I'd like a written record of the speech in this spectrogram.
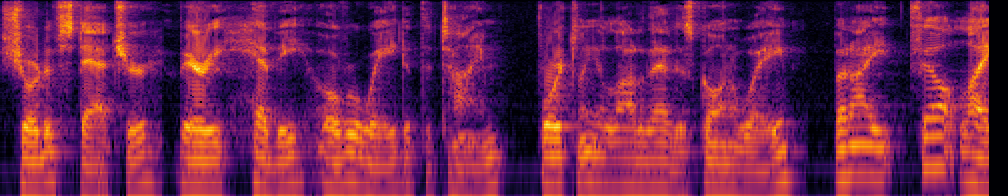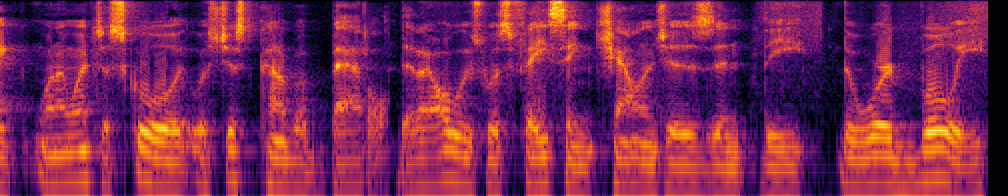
short of stature, very heavy, overweight at the time. Fortunately, a lot of that has gone away. But I felt like when I went to school, it was just kind of a battle that I always was facing challenges, and the the word bully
